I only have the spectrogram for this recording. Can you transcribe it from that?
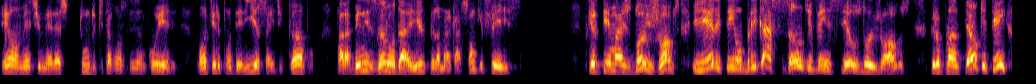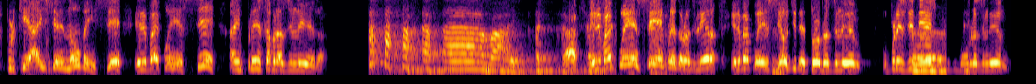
realmente merece tudo que está acontecendo com ele. Ontem ele poderia sair de campo parabenizando o Odair pela marcação que fez, porque ele tem mais dois jogos e ele tem obrigação de vencer os dois jogos pelo plantel que tem, porque aí se ele não vencer, ele vai conhecer a imprensa brasileira. vai. Tá? Ele vai conhecer a imprensa brasileira, ele vai conhecer o diretor brasileiro, o presidente do futebol brasileiro.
